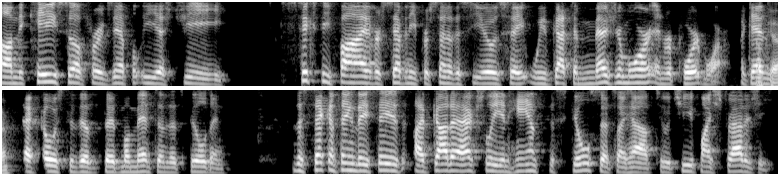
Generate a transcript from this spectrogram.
On the case of, for example, ESG, 65 or 70% of the CEOs say we've got to measure more and report more. Again, okay. that goes to the, the momentum that's building. The second thing they say is I've got to actually enhance the skill sets I have to achieve my strategy.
